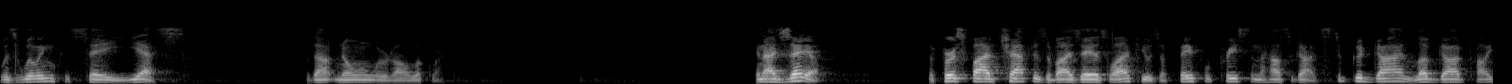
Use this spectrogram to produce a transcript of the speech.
was willing to say yes without knowing what it all looked like. In Isaiah, the first five chapters of Isaiah's life, he was a faithful priest in the house of God. Just a good guy, loved God, probably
